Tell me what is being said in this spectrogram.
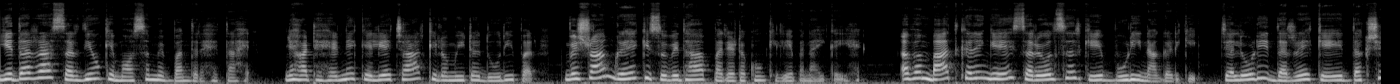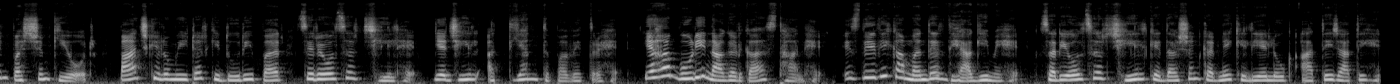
ये दर्रा सर्दियों के मौसम में बंद रहता है। यहाँ ठहरने के लिए चार किलोमीटर दूरी पर विश्राम गृह की सुविधा पर्यटकों के लिए बनाई गई है। अब हम बात करेंगे सरोलसर के बूढ़ी नागढ़ की। जलोड़ी दर्रे के दक्षिण पश्चिम की ओर। पाँच किलोमीटर की दूरी पर सिरोलसर झील है। यह झील अत्यंत पवित्र है। यहाँ बूढ़ी नागर का स्थान है। इस देवी का मंदिर ध्यागी में है। सरियोलसर झील के दर्शन करने के लिए लोग आते जाते हैं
